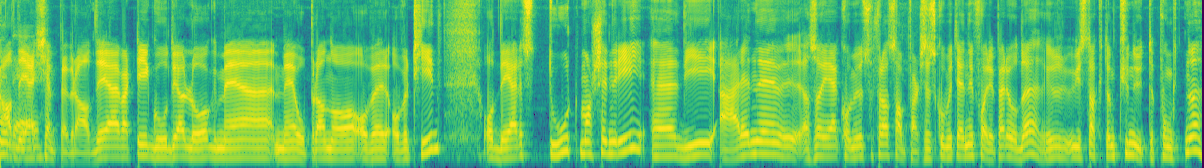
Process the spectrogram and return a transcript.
Ja, det er kjempebra. Det har vært i god dialog med, med Opera nå over, over, tid. Og det er et stort maskineri. Eh, de er en, eh, altså jeg kom jo fra samferdselskomiteen i forrige periode. Vi snakket om knutepunktene.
